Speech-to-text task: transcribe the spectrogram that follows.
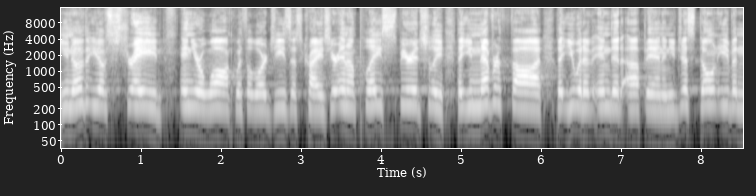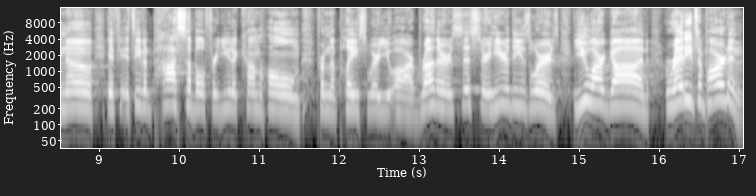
You know that you have strayed in your walk with the Lord Jesus Christ. You're in a place spiritually that you never thought that you would have ended up in, and you just don't even know if it's even possible for you to come home from the place where you are. Brother or sister, hear these words You are God, ready to pardon.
